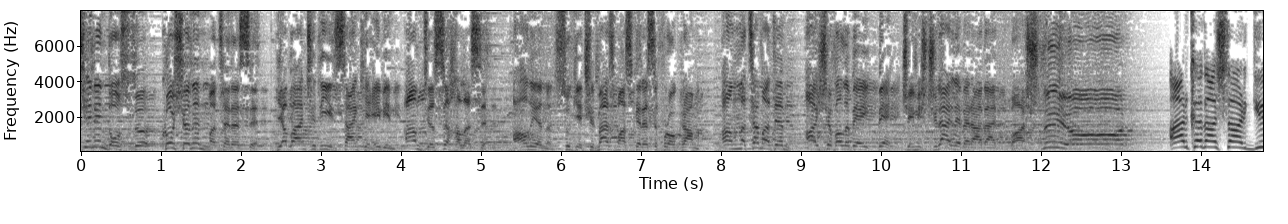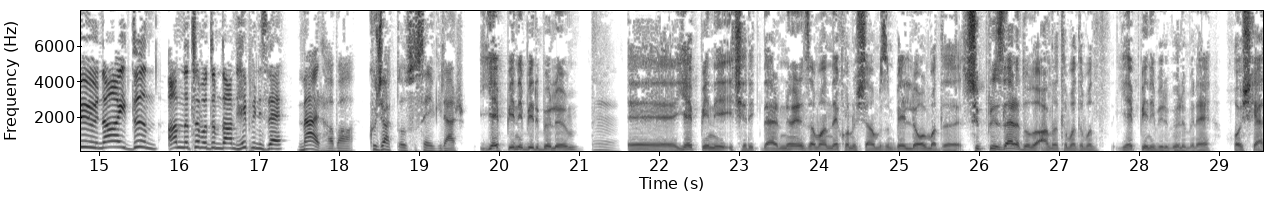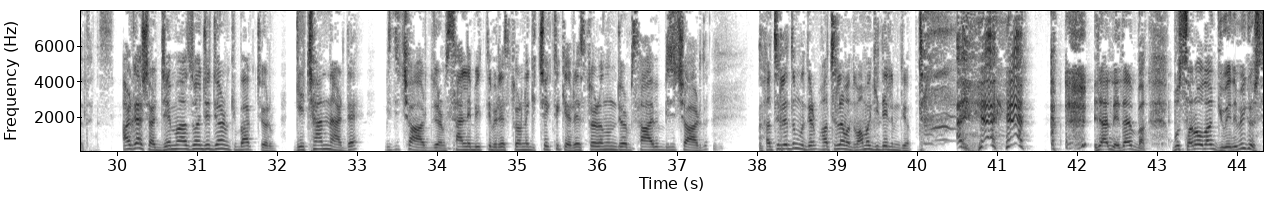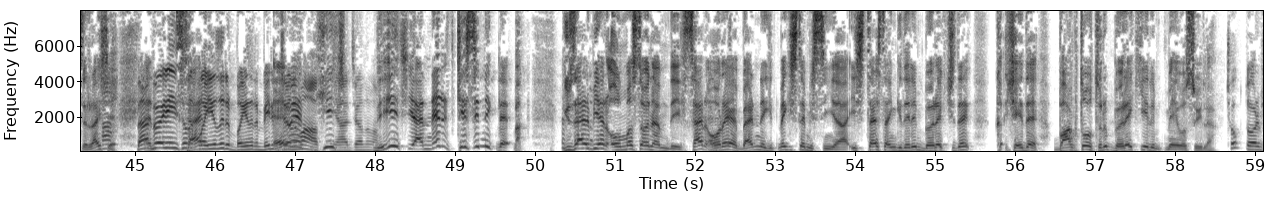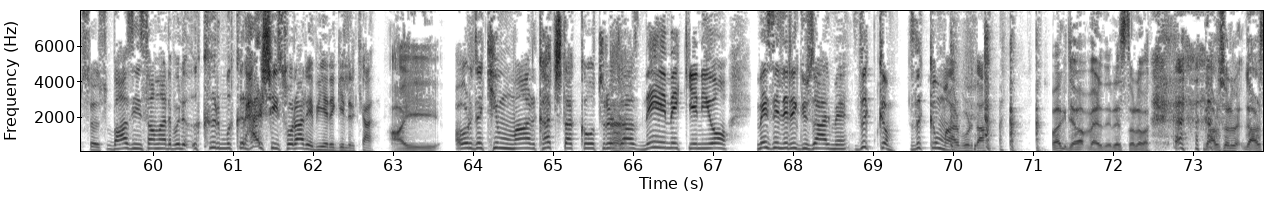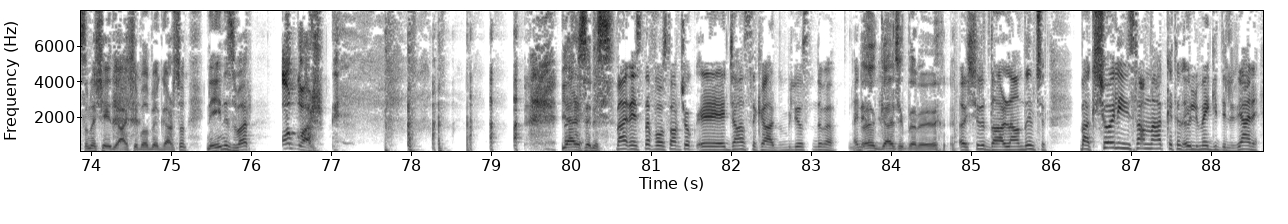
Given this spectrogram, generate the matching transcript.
Ayşe'nin dostu, koşanın matarası. Yabancı değil sanki evin amcası halası. Ağlayan'ın su geçirmez maskarası program. Anlatamadım Ayşe Balıbey ve Cemişçilerle beraber başlıyor. Arkadaşlar günaydın. Anlatamadığımdan hepinize merhaba. Kucak dolusu sevgiler. Yepyeni bir bölüm, e, yepyeni içerikler, ne zaman ne konuşacağımızın belli olmadığı, sürprizlerle dolu anlatamadığımın yepyeni bir bölümüne hoş geldiniz. Arkadaşlar Cem'e az önce diyorum ki bak diyorum geçenlerde bizi çağırdı diyorum. Senle birlikte bir restorana gidecektik ya restoranın diyorum sahibi bizi çağırdı. Hatırladın mı diyorum hatırlamadım ama gidelim diyor. Ya neden bak bu sana olan güvenimi gösterir Ayşe. ben Yani böyle insana sen- bayılırım bayılırım. Benim canımı alsın hiç, ya canımı alsın. Hiç yani ne, kesinlikle bak güzel bir yer olması önemli değil. Sen oraya benle gitmek istemişsin ya. İstersen gidelim börekçide şeyde bankta oturup börek yiyelim meyve suyuyla. Çok doğru bir söylüyorsun. Bazı insanlar da böyle ıkır mıkır her şeyi sorar ya bir yere gelirken. Ay Orada kim var? Kaç dakika oturacağız? Ne yemek yeniyor? Mezeleri güzel mi? Zıkkım. Zıkkım var burada. bak cevap verdi restorana bak. Garsona, garsona şey diyor Ayşe Balıbey garson neyiniz var? Ok var. Yerseniz. ben esnaf olsam çok e, can sıkardım biliyorsun değil mi? Hani Evet, Gerçekten öyle. aşırı darlandığım için. Bak şöyle insanla hakikaten ölüme gidilir. Yani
